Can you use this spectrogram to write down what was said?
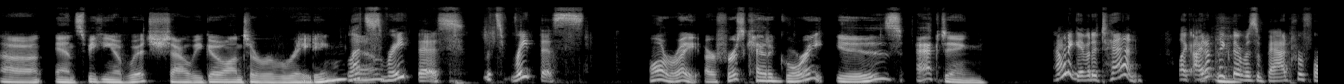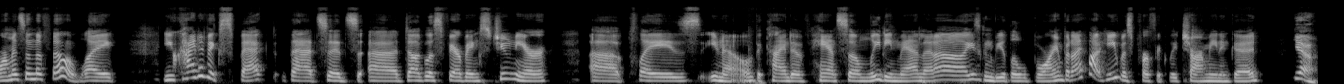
Uh, and speaking of which, shall we go on to rating? Let's now? rate this. Let's rate this. All right. Our first category is acting. I'm going to give it a 10. Like, I don't think there was a bad performance in the film. Like, you kind of expect that since uh, Douglas Fairbanks Jr. Uh, plays, you know, the kind of handsome leading man that, oh, he's going to be a little boring. But I thought he was perfectly charming and good. Yeah,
